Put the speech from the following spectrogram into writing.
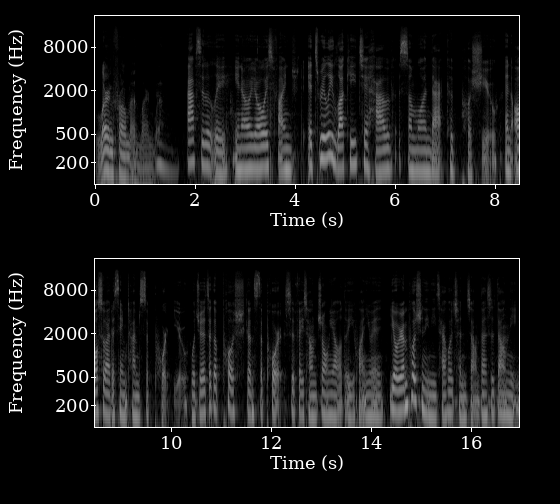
learn from and learn with. Mm. Absolutely. You know, you always find it's really lucky to have someone that could push you and also at the same time support you. 我觉得这个 push 跟 support 是非常重要的一环，因为有人 push 你，你才会成长。但是当你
